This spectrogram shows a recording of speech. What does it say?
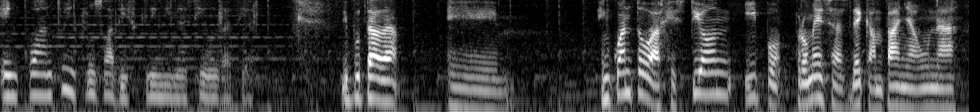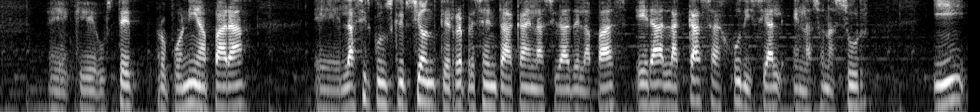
en cuanto incluso a discriminación racial. Diputada, eh, en cuanto a gestión y promesas de campaña, una eh, que usted proponía para eh, la circunscripción que representa acá en la ciudad de La Paz era la Casa Judicial en la zona sur y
